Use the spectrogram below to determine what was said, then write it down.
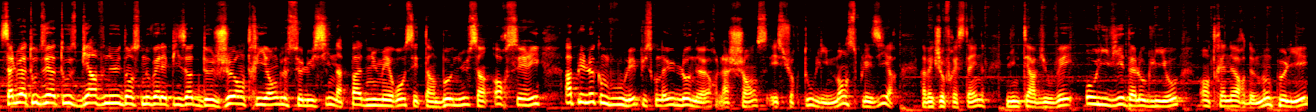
Salut à toutes et à tous, bienvenue dans ce nouvel épisode de Jeu en triangle. Celui-ci n'a pas de numéro, c'est un bonus, un hors-série. Appelez-le comme vous voulez, puisqu'on a eu l'honneur, la chance et surtout l'immense plaisir, avec Geoffrey Stein, d'interviewer Olivier Dalloglio, entraîneur de Montpellier.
